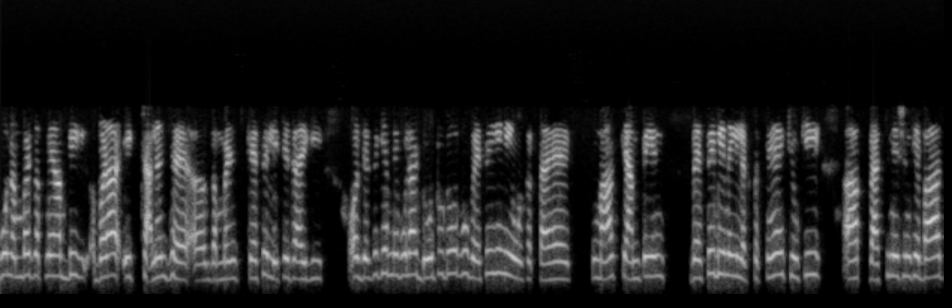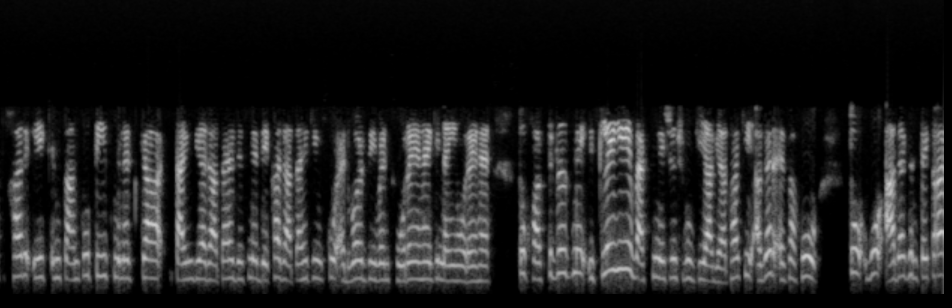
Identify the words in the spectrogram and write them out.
वो नंबर्स अपने आप भी बड़ा एक चैलेंज है गवर्नमेंट कैसे लेके जाएगी। और जैसे कि हमने बोला डोर टू डोर वो वैसे ही नहीं हो सकता है। मास कैंपेन वैसे भी नहीं लग सकते हैं क्योंकि आप वैक्सीनेशन के बाद हर एक इंसान को 30 मिनट का टाइम दिया जाता है जिसमें देखा जाता है कि उसको एडवर्स इवेंट हो रहे हैं कि नहीं हो रहे हैं। तो हॉस्पिटल्स में इसलिए ही वैक्सीनेशन शुरू किया गया था कि अगर ऐसा हो तो वो आधा घंटे का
